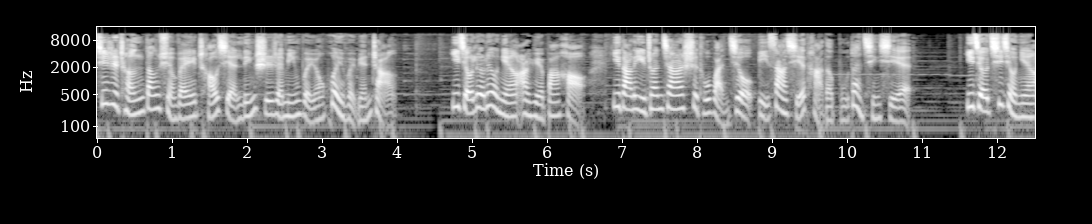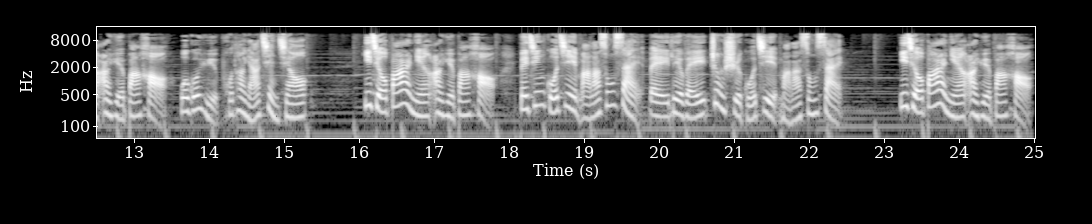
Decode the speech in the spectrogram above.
金日成当选为朝鲜临时人民委员会委员长。一九六六年二月八号，意大利专家试图挽救比萨斜塔的不断倾斜。一九七九年二月八号，我国与葡萄牙建交。一九八二年二月八号，北京国际马拉松赛被列为正式国际马拉松赛。一九八二年二月八号。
